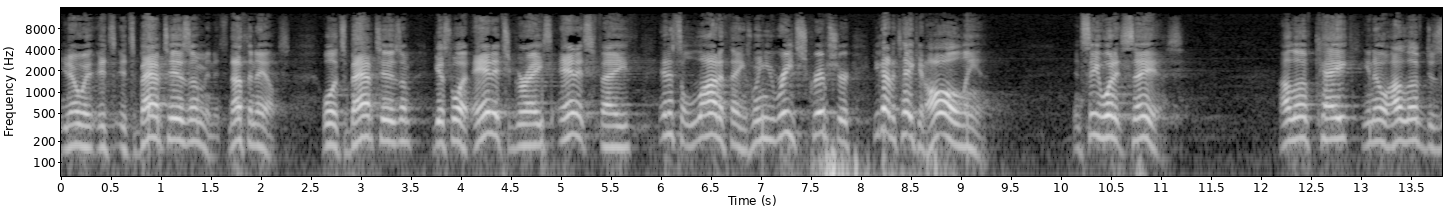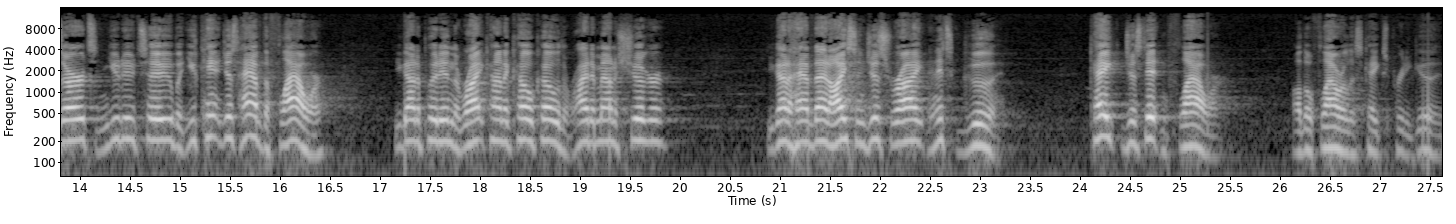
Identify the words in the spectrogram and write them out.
You know, it's, it's baptism and it's nothing else. Well, it's baptism, guess what? And it's grace, and it's faith, and it's a lot of things. When you read Scripture, you got to take it all in and see what it says. I love cake, you know, I love desserts, and you do too, but you can't just have the flour. You got to put in the right kind of cocoa, the right amount of sugar. You got to have that icing just right, and it's good. Cake just isn't flour, although flourless cake's pretty good.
